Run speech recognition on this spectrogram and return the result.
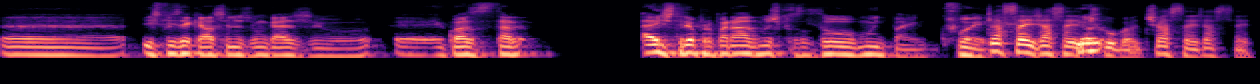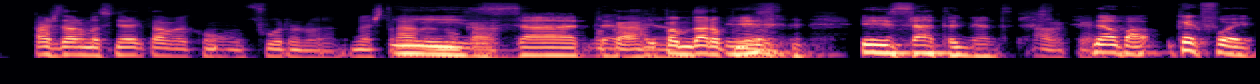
uh, isto fiz aquelas cenas de um gajo uh, quase estar extra preparado, mas que resultou muito bem. Que foi? Já sei, já sei, eu... desculpa, já sei, já sei. Para ajudar uma senhora que estava com um furo na, na estrada, Exatamente. no carro, no carro, e para mudar o pneu. Exatamente. Ah, okay. Não, pá, o que é que foi?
